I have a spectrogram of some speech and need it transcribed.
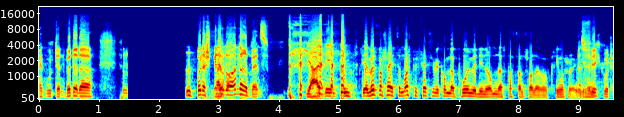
ja gut, dann wird er da. Oder später noch andere Bands. ja, den, den, der wird wahrscheinlich zum Moshpit Festival kommen, da polen wir den um, das passt dann schon, also das kriegen wir schon irgendwie. Das finde ich gut.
